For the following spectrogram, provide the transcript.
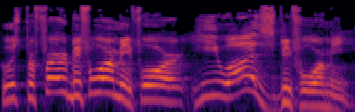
who is preferred before me, for he was before me.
